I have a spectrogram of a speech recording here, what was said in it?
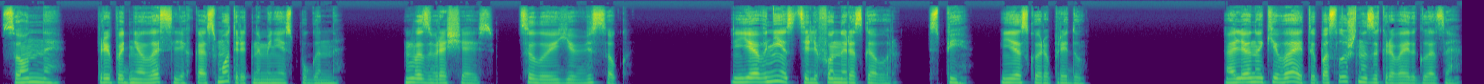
Сонная, приподнялась, слегка смотрит на меня испуганно. Возвращаюсь, целую ее в висок. Я вниз, телефонный разговор. Спи, я скоро приду. Алена кивает и послушно закрывает глаза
